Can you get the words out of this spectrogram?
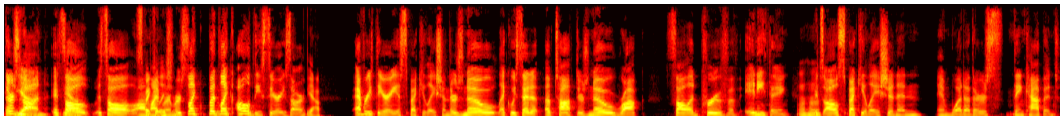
there's yeah, none. It's yeah. all it's all online rumors. Like, but like all of these theories are. Yeah. Every theory is speculation. There's no, like we said up- top, there's no rock solid proof of anything. Mhm. It's all speculation and and what others think happened.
